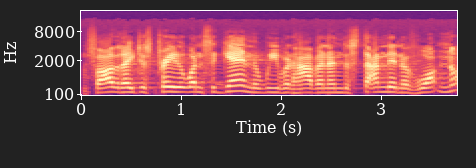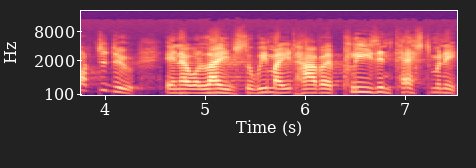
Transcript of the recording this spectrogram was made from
And Father, I just pray that once again that we would have an understanding of what not to do in our lives, so we might have a pleasing testimony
